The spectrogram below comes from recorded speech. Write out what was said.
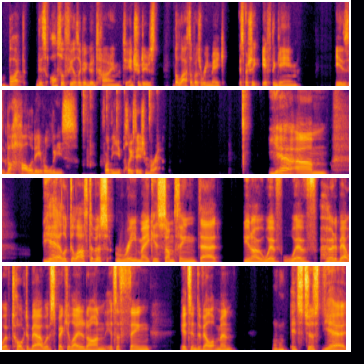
But this also feels like a good time to introduce The Last of Us remake, especially if the game is the holiday release for the PlayStation brand. Yeah, um yeah, look, The Last of Us remake is something that you know we've we've heard about, we've talked about, we've speculated on. It's a thing. It's in development. Mm-hmm. It's just yeah,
